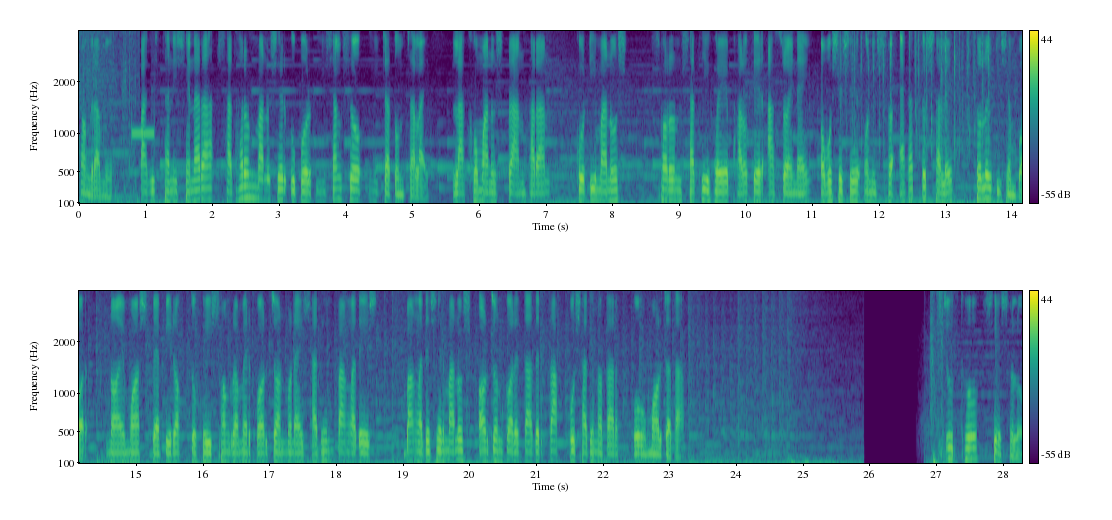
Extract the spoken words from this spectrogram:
সংগ্রামে। পাকিস্তানি সেনারা সাধারণ মানুষের উপর নৃশংস নির্যাতন চালায়। লাখো মানুষ প্রাণ হারান, কোটি মানুষ শরণসাথী হয়ে ভারতের আশ্রয় নেয়। অবশেষে উনিশশো একাত্তর সালে ষোলোই ডিসেম্বর, নয় মাস ব্যাপী রক্তক্ষয়ী সংগ্রামের পর জন্ম নেয় স্বাধীন বাংলাদেশ। বাংলাদেশের মানুষ অর্জন করে তাদের প্রাপ্য স্বাধীনতার ও মর্যাদা। যুদ্ধ শেষ হলো।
